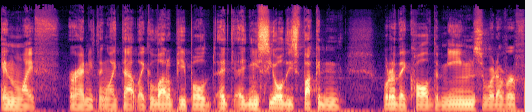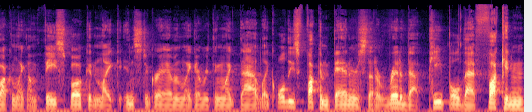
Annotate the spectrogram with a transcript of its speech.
in life or anything like that. Like a lot of people and you see all these fucking what are they called the memes or whatever fucking like on facebook and like instagram and like everything like that like all these fucking banners that are written about people that fucking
